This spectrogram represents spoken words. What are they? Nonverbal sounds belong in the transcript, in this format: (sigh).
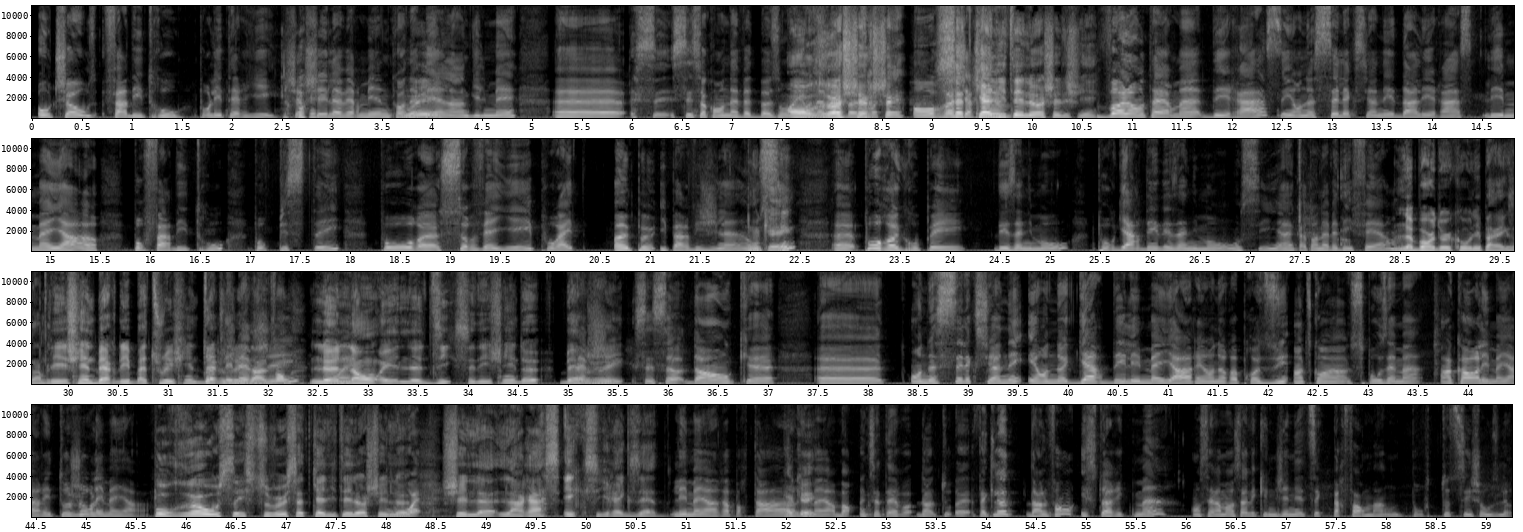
autre chose, faire des trous pour les terriers, (laughs) chercher la vermine qu'on Oui. appelle, en guillemets, euh, c'est ça qu'on avait besoin. on avait besoin- recherchait on cette qualité-là chez le chien. volontairement des races et on a sélectionné dans les races les meilleures pour faire des trous, pour pister, pour euh, surveiller, pour être un peu hyper vigilant aussi, euh, pour regrouper des animaux, pour garder des animaux aussi, hein, quand on avait des fermes. Le border collie, par exemple. Les chiens de berger, ben, tous les chiens de Toutes les berger, dans le fond, bergers, le ouais. nom et le dit, c'est des chiens de berger. berger. C'est ça. Donc, euh, euh, on a sélectionné et on a gardé les meilleurs et on a reproduit, en tout cas supposément, encore les meilleurs et toujours les meilleurs. Pour rehausser, si tu veux, cette qualité-là chez, le, Ouais. chez la, la race X, Y, Z. les meilleurs rapporteurs, les meilleurs. Bon, etc. Dans tout, euh, fait que là, dans le fond, historiquement, on s'est ramassé avec une génétique performante pour toutes ces choses-là.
